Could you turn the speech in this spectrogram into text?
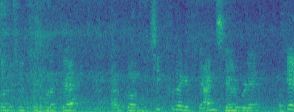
ಸೊಲ್ಯೂಷನ್ ಸಿಕ್ಬಿಡುತ್ತೆ ಅದಕ್ಕೆ ಒಂದು ಚಿಕ್ಕದಾಗಿ ಥ್ಯಾಂಕ್ಸ್ ಹೇಳಿಬಿಡಿ. Okay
